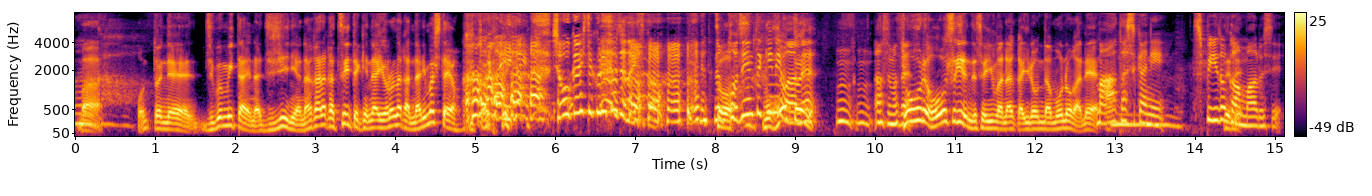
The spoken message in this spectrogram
うんまあ、本当にね、自分みたいなじじいにはなかなかついていけない世の中になりましたよ。紹介してくれたじゃないですか。でも個人的にはね。うんうん。あ、すみません。情報量多すぎるんですよ、今なんかいろんなものがね。まあ確かに、スピード感もあるし。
